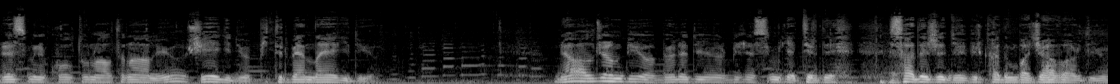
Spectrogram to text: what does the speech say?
Resmini koltuğun altına alıyor. Şeye gidiyor. Peter Benda'ya gidiyor. Ne alacağım diyor. Böyle diyor bir resim getirdi. Sadece diyor bir kadın bacağı var diyor.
